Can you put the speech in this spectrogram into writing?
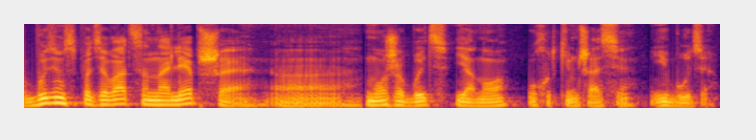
будем спадзявацца на лепшае. Можа быть яно у хуткім часе і будзе.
